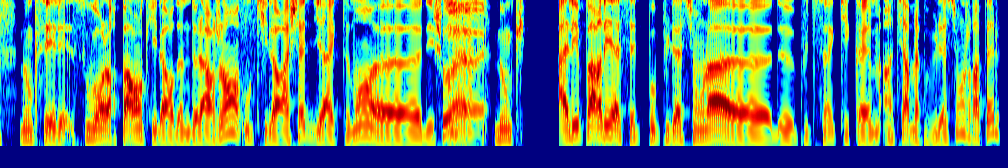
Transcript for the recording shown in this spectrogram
Donc c'est souvent leurs parents qui leur donnent de l'argent ou qui leur achètent directement des choses. Ouais, ouais. Donc, aller parler à cette population-là de plus de 5, qui est quand même un tiers de la population, je rappelle,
